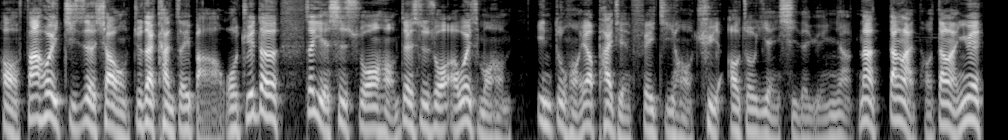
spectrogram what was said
哦发挥极致的效用，就在看这一把啊！我觉得这也是说哈，这也是说啊，为什么哈印度哈要派遣飞机哈去澳洲演习的原因啊？那当然哈，当然，因为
